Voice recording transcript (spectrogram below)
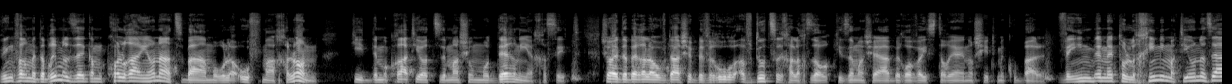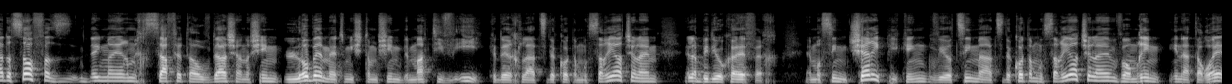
ואם כבר מדברים על זה גם כל רעיון ההצבעה אמור לעוף מהחלון כי דמוקרטיות זה משהו מודרני יחסית. אפשר לדבר על העובדה שבבירור עבדות צריכה לחזור כי זה מה שהיה ברוב ההיסטוריה האנושית מקובל. ואם באמת הולכים עם הטיעון הזה עד הסוף אז די מהר נחשף את העובדה שאנשים לא באמת משתמשים במה טבעי כדרך להצדקות המוסריות שלהם אלא בדיוק ההפך. הם עושים cherry picking ויוצאים מההצדקות המוסריות שלהם ואומרים הנה אתה רואה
